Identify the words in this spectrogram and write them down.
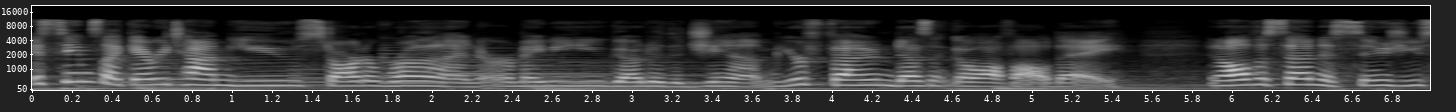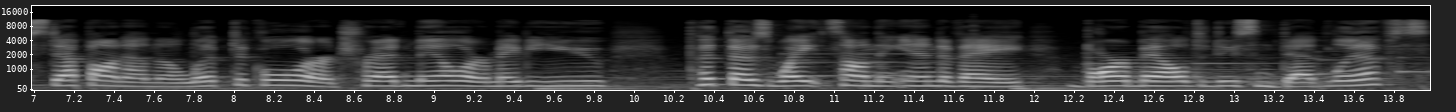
it seems like every time you start a run or maybe you go to the gym, your phone doesn't go off all day. And all of a sudden, as soon as you step on an elliptical or a treadmill, or maybe you put those weights on the end of a barbell to do some deadlifts,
